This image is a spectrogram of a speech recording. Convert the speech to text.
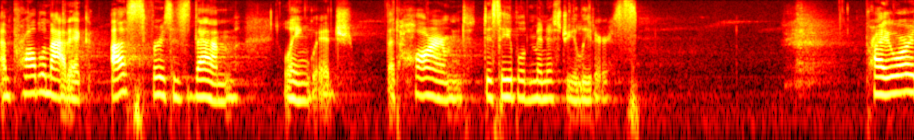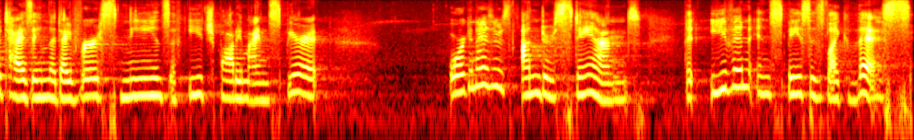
and problematic us versus them language that harmed disabled ministry leaders. Prioritizing the diverse needs of each body, mind, spirit, organizers understand that even in spaces like this,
